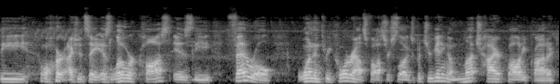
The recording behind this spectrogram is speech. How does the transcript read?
the, or I should say, as lower cost as the federal one and three quarter ounce Foster slugs, but you're getting a much higher quality product.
